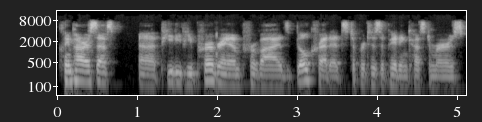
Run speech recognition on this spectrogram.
Clean Power SF's uh, PDP program provides bill credits to participating customers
